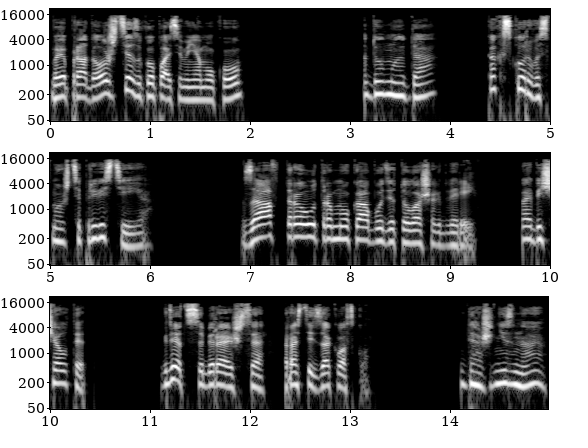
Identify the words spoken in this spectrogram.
вы продолжите закупать у меня муку?» «Думаю, да. Как скоро вы сможете привезти ее?» «Завтра утром мука будет у ваших дверей», — пообещал Тед. Где ты собираешься растить закваску?» «Даже не знаю»,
